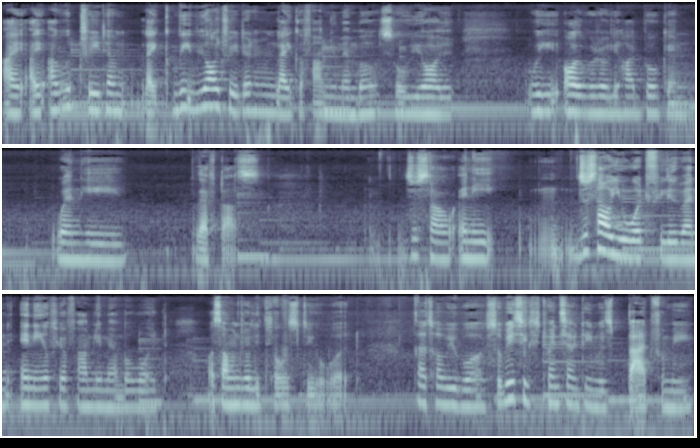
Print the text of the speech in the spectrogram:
I, I, I would treat him like we, we all treated him like a family member. So we all we all were really heartbroken when he left us. Just how any just how you would feel when any of your family member would or someone really close to you would. That's how we were. So basically 2017 was bad for me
